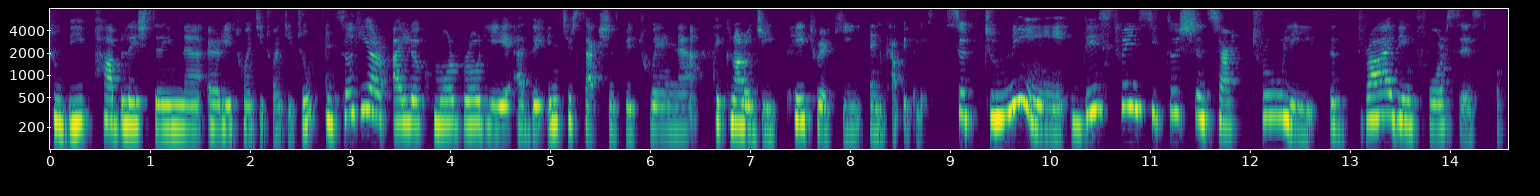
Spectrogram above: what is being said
to be published in uh, early 2022. And so here I look more broadly at the intersections between uh, technology, patriarchy, and capitalism. So to me, these three institutions are truly the driving forces of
